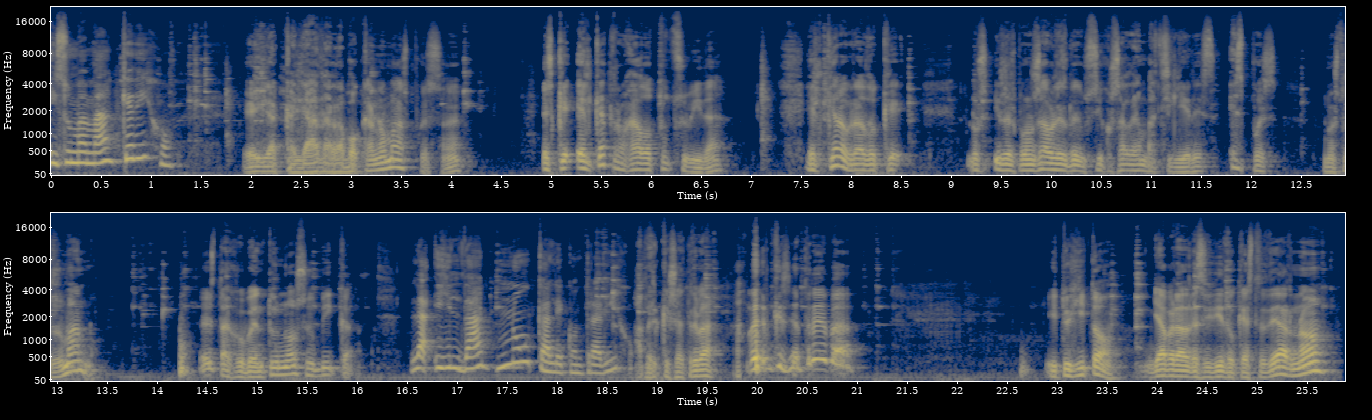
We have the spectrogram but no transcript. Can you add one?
¿Y su mamá qué dijo? Ella callada la boca nomás, pues. ¿eh? Es que el que ha trabajado toda su vida, el que ha logrado que los irresponsables de sus hijos salgan bachilleres, es pues nuestro hermano. Esta juventud no se ubica. La Hilda nunca le contradijo. A ver que se atreva, a ver que se atreva. Y tu hijito ya habrá decidido qué estudiar, ¿no?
